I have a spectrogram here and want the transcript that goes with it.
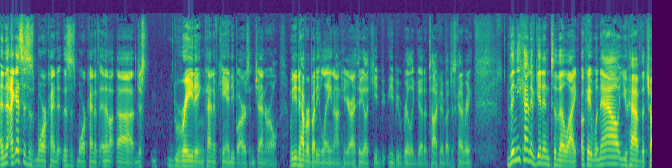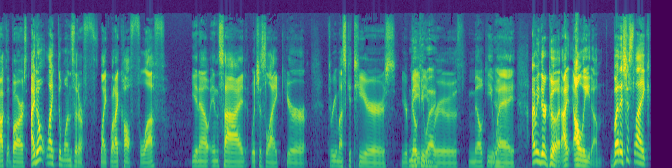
And I guess this is more kind of this is more kind of and then uh just rating kind of candy bars in general. We need to have our buddy Lane on here. I think like he'd be, he'd be really good at talking about just kind of rating. Then you kind of get into the like okay, well now you have the chocolate bars. I don't like the ones that are f- like what I call fluff, you know, inside, which is like your Three Musketeers, your Milky Baby Way. Ruth, Milky Yeah. Way. I mean, they're good. I I'll eat them, but it's just like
